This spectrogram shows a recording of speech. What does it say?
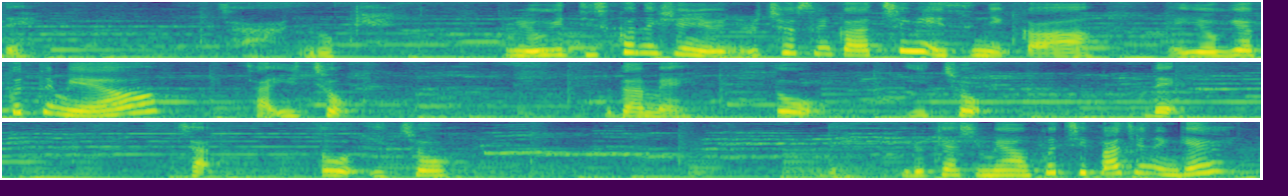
네, 자, 이렇게 그럼 여기 디스커넥션이 쳤으니까 층이 있으니까 네, 여기가 끝음이에요. 자, 2초. 그 다음에 또 2초. 네. 자, 또 2초. 네. 이렇게 하시면 끝이 빠지는 게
